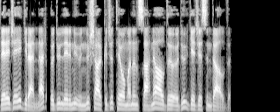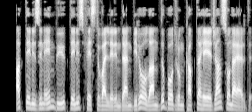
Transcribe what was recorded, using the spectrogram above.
Dereceye girenler, ödüllerini ünlü şarkıcı Teoman'ın sahne aldığı ödül gecesinde aldı. Akdeniz'in en büyük deniz festivallerinden biri olan The Bodrum Cup'ta heyecan sona erdi.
